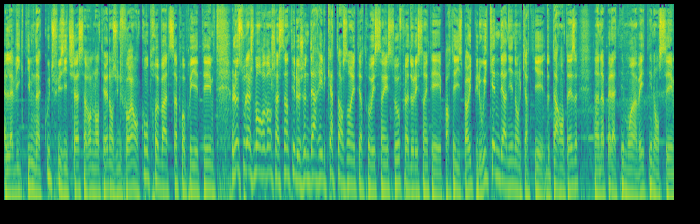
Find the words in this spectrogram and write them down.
la victime d'un coup de fusil de chasse avant de l'enterrer dans une forêt en contrebas de sa propriété. Le soulagement en revanche à saint le jeune Daryl, 14 ans, a été retrouvé sain et sauf. L'adolescent était porté disparu depuis le week-end dernier dans le quartier de Tarentaise. Un appel à témoins avait été lancé.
